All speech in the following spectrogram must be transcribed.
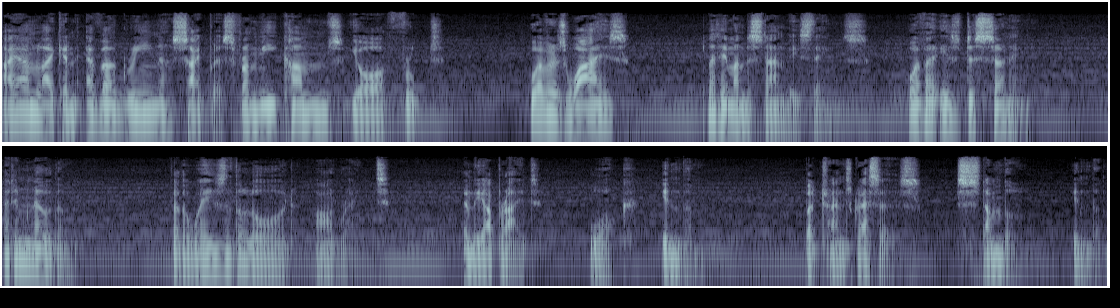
I am like an evergreen cypress. From me comes your fruit. Whoever is wise, let him understand these things. Whoever is discerning, let him know them. For the ways of the Lord are right, and the upright walk in them. But transgressors stumble in them.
